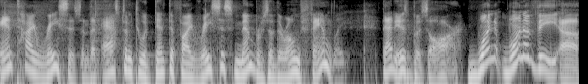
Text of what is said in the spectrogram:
anti-racism that asked them to identify racist members of their own family. That is bizarre. One one of the uh,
